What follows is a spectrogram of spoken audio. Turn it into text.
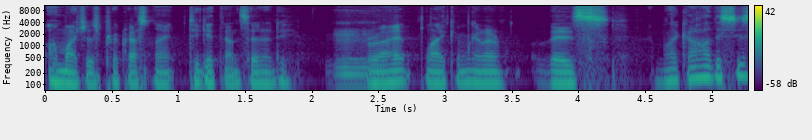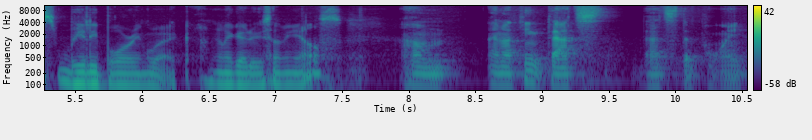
I might just procrastinate to get the uncertainty, Mm. right? Like I'm gonna there's I'm like oh this is really boring work. I'm gonna go do something else. Um, and I think that's that's the point.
